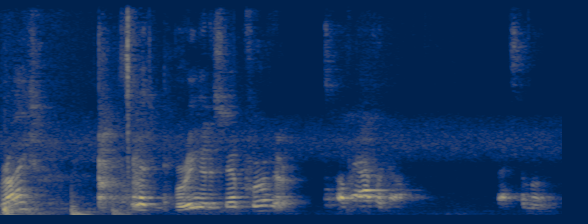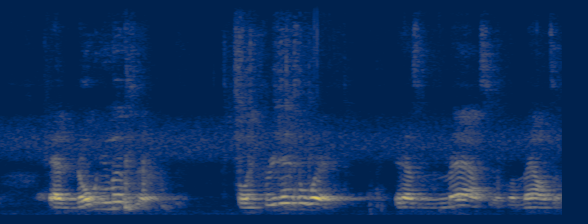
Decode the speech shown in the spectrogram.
Right? Let's bring it a step further. Of Africa. That's the moon. And nobody lives there. It's only three days away. It has massive amounts of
